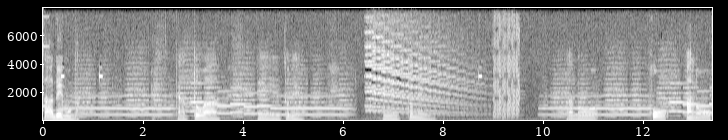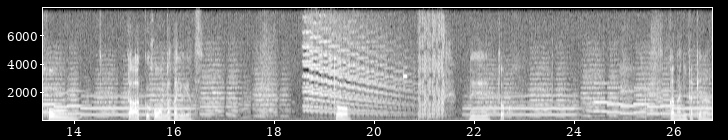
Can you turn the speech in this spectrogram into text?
サーデーモンだ。で、あとは、えーとね、えーとね、あの、ホーン、あの、ホーン、ダークホーンだかいうやつ。と、えーと、他何だっけな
